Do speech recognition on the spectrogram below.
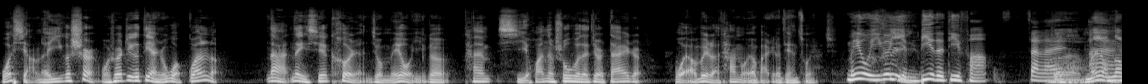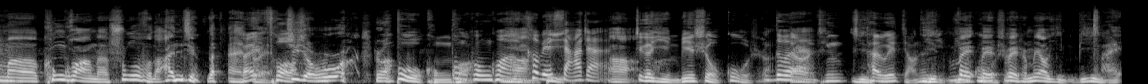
我想了一个事儿，我说这个店如果关了，那那些客人就没有一个他喜欢的、舒服的地儿待着了。我要为了他们，我要把这个店做下去。没有一个隐蔽的地方再来，，没有那么空旷的、舒服的、安静的哎，哎，对，错了，居酒屋，是吧？不空旷，不空旷，隐特别狭窄。啊，这个隐蔽是有故事的，对待会儿听隐他会给讲讲隐隐蔽为为的故事。为什么要隐蔽呢？哎，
